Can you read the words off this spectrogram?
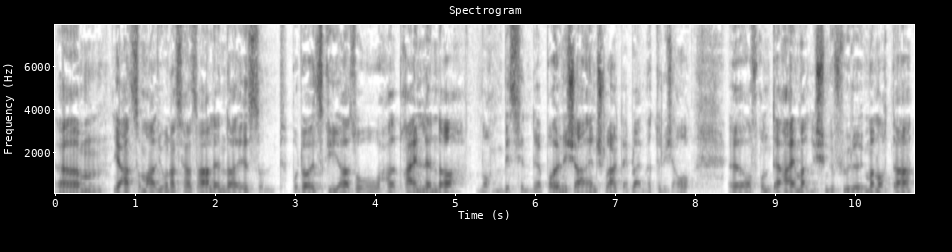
Ähm, ja, zumal Jonas ja Saarländer ist und Podolski ja so halb Rheinländer, noch ein bisschen der polnische Einschlag, der bleibt natürlich auch äh, aufgrund der heimatlichen Gefühle immer noch da.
